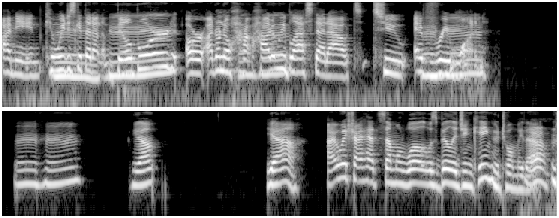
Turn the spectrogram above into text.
I mean, can we just get that on a billboard? Mm-hmm. Or I don't know how how do we mm-hmm. blast that out to everyone? Mm-hmm. mm-hmm. Yep. Yeah. I wish I had someone. Well, it was Billie Jean King who told me that. Yeah.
